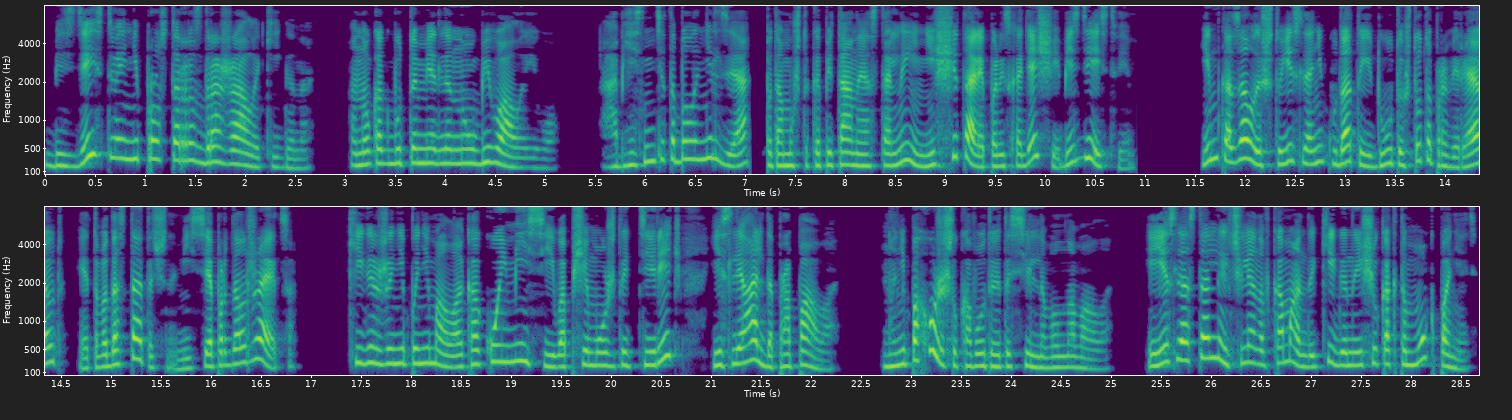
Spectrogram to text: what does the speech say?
Бездействие не просто раздражало Кигана. Оно как будто медленно убивало его. А объяснить это было нельзя, потому что капитаны и остальные не считали происходящее бездействием. Им казалось, что если они куда-то идут и что-то проверяют, этого достаточно, миссия продолжается. Киган же не понимала, о какой миссии вообще может идти речь, если Альда пропала. Но не похоже, что кого-то это сильно волновало. И если остальных членов команды Кигана еще как-то мог понять,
